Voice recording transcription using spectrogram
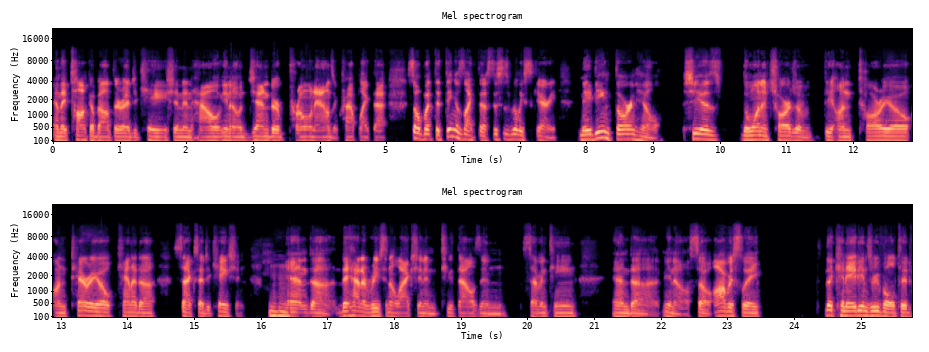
and they talk about their education and how you know gender pronouns and crap like that. So, but the thing is like this. This is really scary. Nadine Thornhill, she is the one in charge of the Ontario Ontario Canada sex education Mhm. and uh, they had a recent election in 2017 and uh, you know so obviously the canadians revolted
